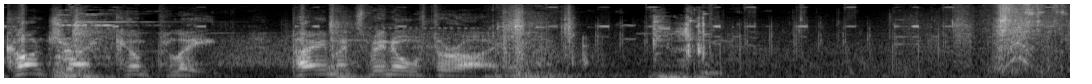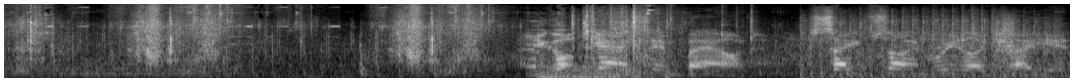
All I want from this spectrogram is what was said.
Contract complete. Payment's been authorized. You got gas inbound. Safe zone relocated.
